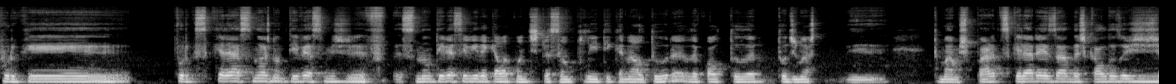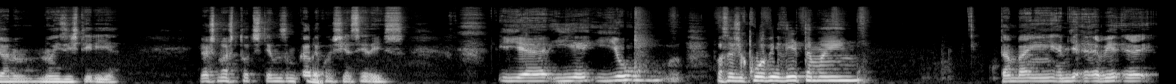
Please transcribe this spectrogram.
Porque porque se calhar se nós não tivéssemos se não tivesse havido aquela contestação política na altura da qual toda, todos nós eh, tomámos parte se calhar a ESAD das Caldas hoje já não, não existiria eu acho que nós todos temos um bocado a consciência disso. E, e, e, eu, ou seja, com a BD também, também, a minha, a BD,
